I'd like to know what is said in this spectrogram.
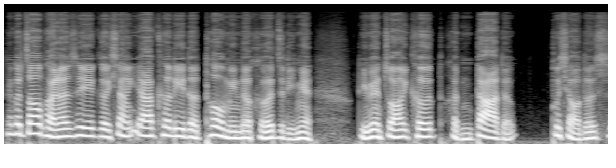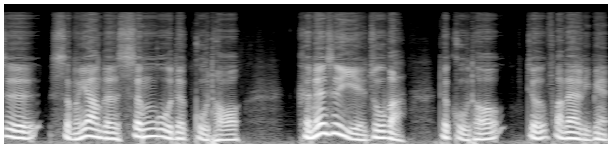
那个招牌呢是一个像亚克力的透明的盒子，里面里面装一颗很大的。不晓得是什么样的生物的骨头，可能是野猪吧的骨头，就放在里面。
